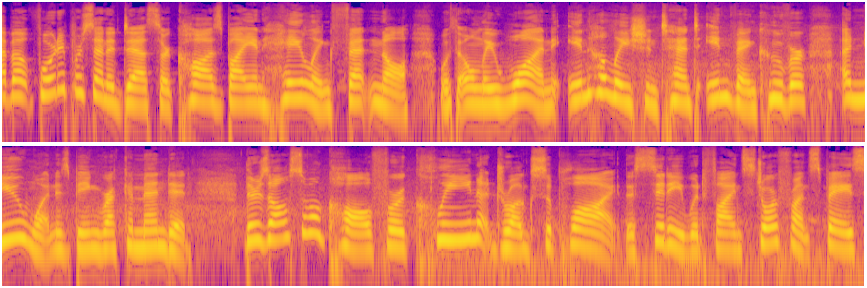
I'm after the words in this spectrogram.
About 40% of deaths are caused by inhaling fentanyl. With only one inhalation tent in Vancouver, a new one is being recommended. There's also a call for a clean drug supply. The city would find storefront space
